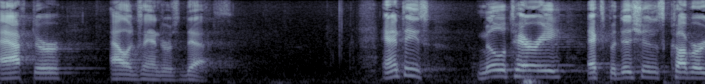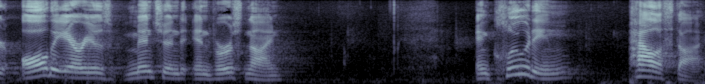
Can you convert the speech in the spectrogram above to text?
after Alexander's death. Anti's military expeditions covered all the areas mentioned in verse 9, including Palestine,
